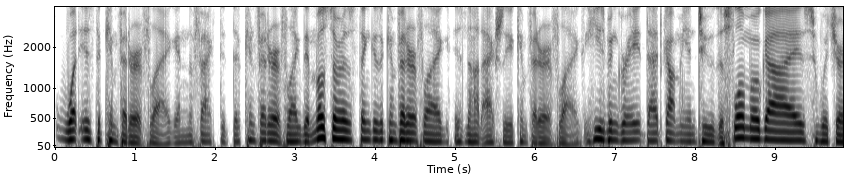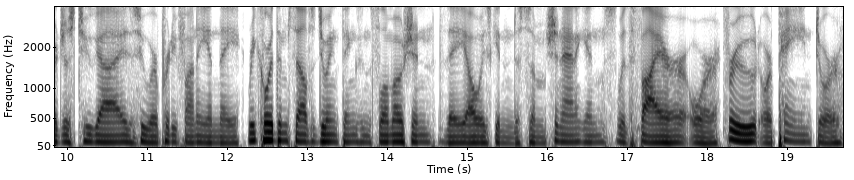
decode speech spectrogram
what is the Confederate flag, and the fact that the Confederate flag that most of us think is a Confederate flag is not actually a Confederate flag. He's been great. That got me into the slow mo guys, which are just two guys who are pretty funny and they record themselves doing things in slow motion. They always get into some shenanigans with fire or fruit or paint or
